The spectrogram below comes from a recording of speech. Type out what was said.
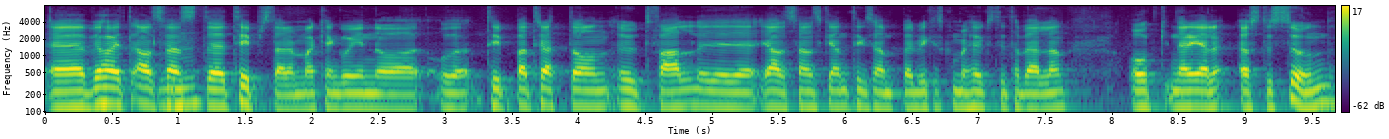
Eh, vi har ett allsvenskt eh, tips där man kan gå in och, och tippa 13 utfall i, i allsvenskan till exempel, vilka som kommer högst i tabellen. Och när det gäller Östersund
